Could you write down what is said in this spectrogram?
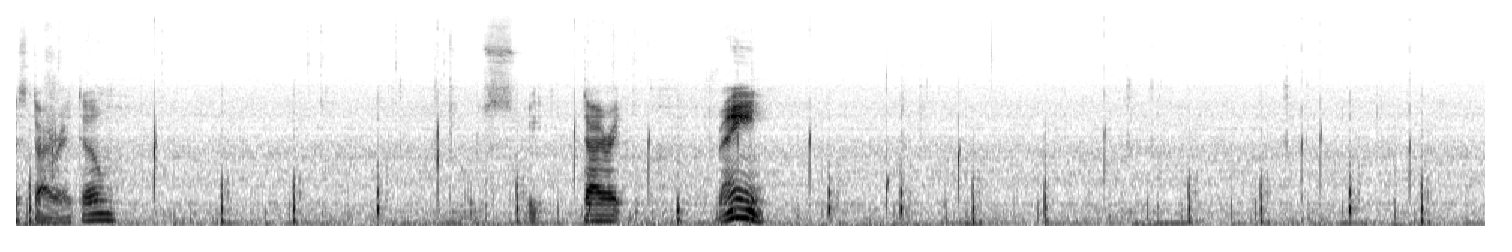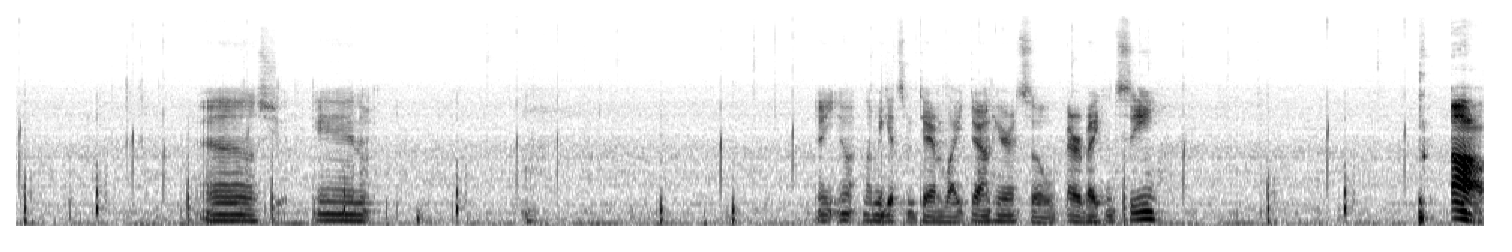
This diorite though. Sweet diorite vein. Oh shit. And, and you know? Let me get some damn light down here so everybody can see. Oh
